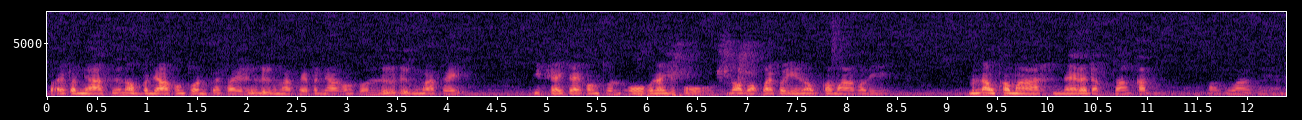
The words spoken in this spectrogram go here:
ใส่ปัญญาคือน้อมปัญญาของตนไปใส่หรือดึงมาใส่ปัญญาของตน หรือดึงมาใส่จิตใจใจของตนโอพระนายโกนอกออกไปก็ดีนอกเข้ามาก็ดี มันนำเข้ามาในระดับต่างกันวางวางเสีย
